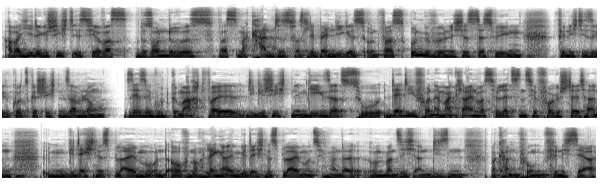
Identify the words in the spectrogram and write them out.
Aber jede Geschichte ist hier was Besonderes, was Markantes, was Lebendiges und was Ungewöhnliches. Deswegen finde ich diese Kurzgeschichtensammlung sehr, sehr gut gemacht, weil die Geschichten im Gegensatz zu Daddy von Emma Klein, was wir letztens hier vorgestellt hatten, im Gedächtnis bleiben und auch noch länger im Gedächtnis bleiben und, sich man, da, und man sich an diesen markanten Punkten, finde ich, sehr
